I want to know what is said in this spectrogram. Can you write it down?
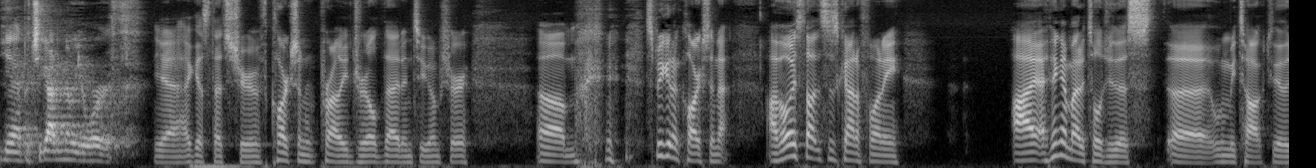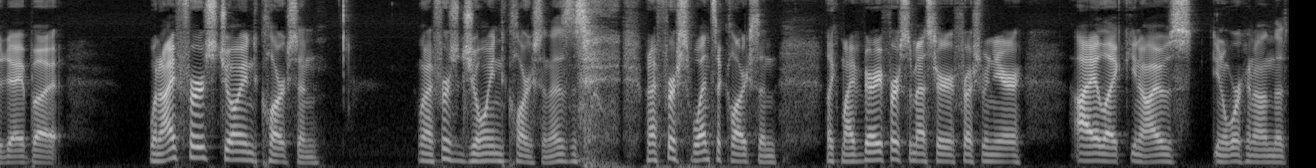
Yeah, but you got to know your worth. Yeah, I guess that's true. Clarkson probably drilled that into you, I'm sure. Um, speaking of Clarkson, I've always thought this is kind of funny. I, I think I might have told you this uh, when we talked the other day, but when I first joined Clarkson, when I first joined Clarkson, that is, when I first went to Clarkson, like my very first semester, freshman year, I like, you know, I was, you know, working on the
